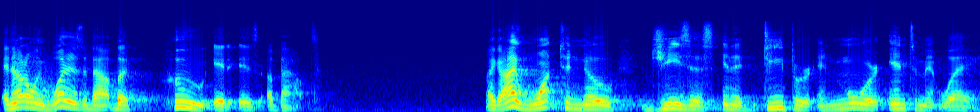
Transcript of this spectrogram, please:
And not only what it is about, but who it is about. Like, I want to know Jesus in a deeper and more intimate way.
